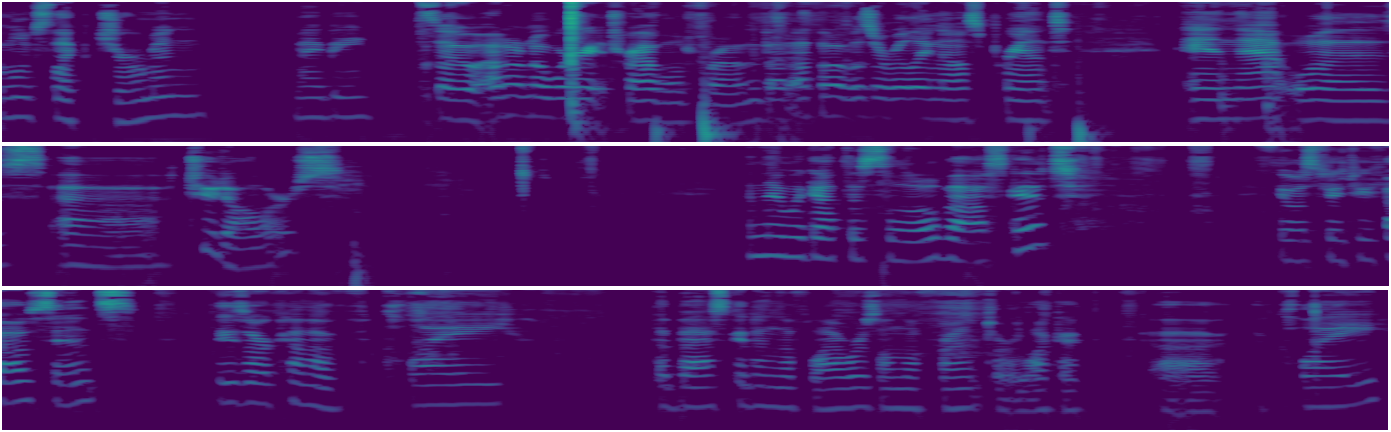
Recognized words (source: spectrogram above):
It looks like German, maybe. So I don't know where it traveled from, but I thought it was a really nice print. And that was uh, $2. And then we got this little basket. It was 55 cents. These are kind of clay. The basket and the flowers on the front are like a, a clay.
